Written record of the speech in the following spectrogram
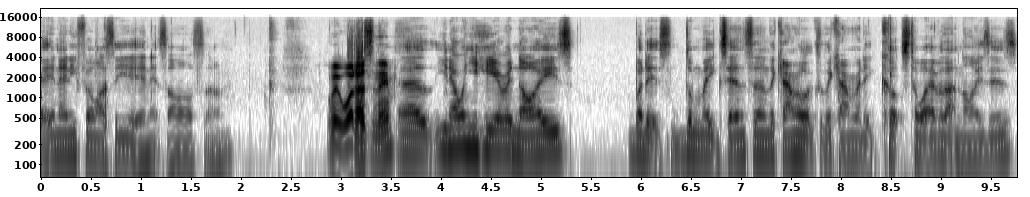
in any film I see it in. It's awesome. wait, what has a name? Uh, you know when you hear a noise, but it doesn't make sense, and then the camera looks at the camera and it cuts to whatever that noise is,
